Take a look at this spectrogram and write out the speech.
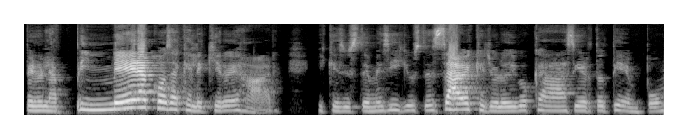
Pero la primera cosa que le quiero dejar, y que si usted me sigue, usted sabe que yo lo digo cada cierto tiempo,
